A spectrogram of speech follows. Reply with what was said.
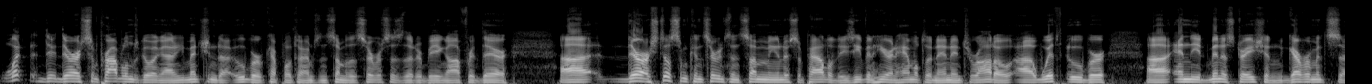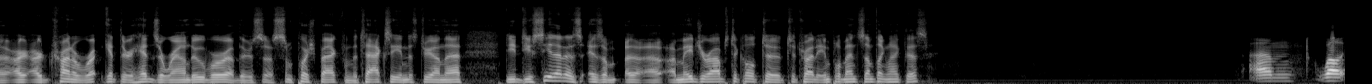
what there, there, are some problems going on. You mentioned uh, Uber a couple of times and some of the services that are being offered there. Uh, there are still some concerns in some municipalities, even here in Hamilton and in Toronto, uh, with Uber uh, and the administration. Governments uh, are, are, trying to re- get their heads around Uber. Uh, there's some pushback from the taxi industry on that. Do you, do you see that as, as a, a, a major obstacle to, to try to implement something like this? Um, well,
